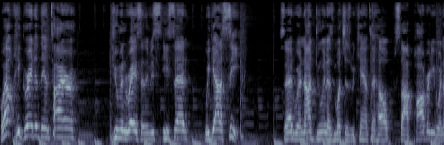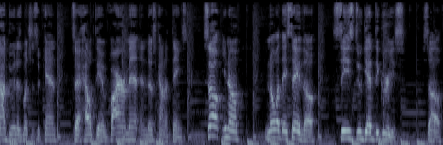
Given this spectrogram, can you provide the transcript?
Well, he graded the entire human race and he said, we got a C. Said we're not doing as much as we can to help stop poverty. We're not doing as much as we can to help the environment and those kind of things. So, you know, you know what they say though, C's do get degrees. So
